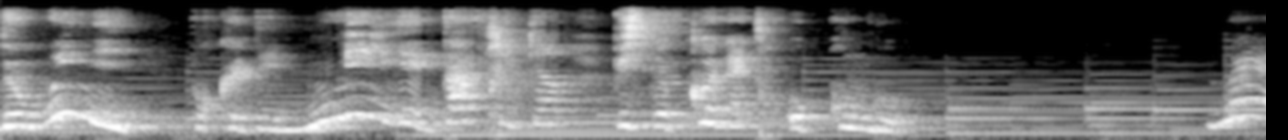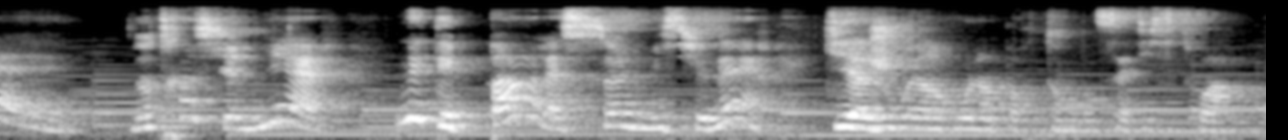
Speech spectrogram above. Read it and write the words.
de Winnie pour que des milliers d'Africains puissent le connaître au Congo. Mais notre infirmière n'était pas la seule missionnaire qui a joué un rôle important dans cette histoire.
